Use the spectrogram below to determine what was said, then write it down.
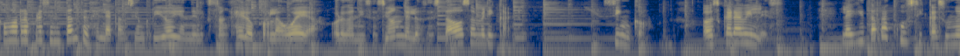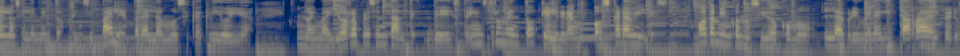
como representantes de la canción criolla en el extranjero por la OEA, Organización de los Estados Americanos. 5. Óscar Avilés. La guitarra acústica es uno de los elementos principales para la música criolla. No hay mayor representante de este instrumento que el gran Óscar Avilés, o también conocido como la primera guitarra del Perú.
